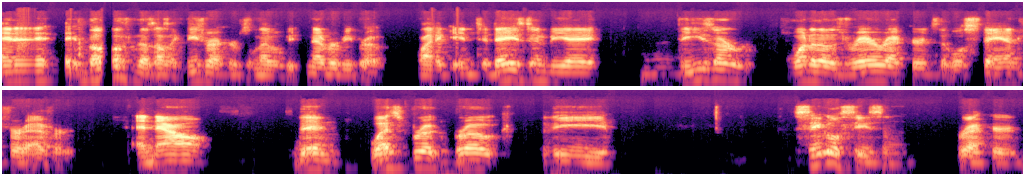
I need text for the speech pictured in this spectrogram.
and it, it, both of those, I was like, these records will never be never be broke. Like in today's NBA, these are one of those rare records that will stand forever. And now, then Westbrook broke the single season record,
